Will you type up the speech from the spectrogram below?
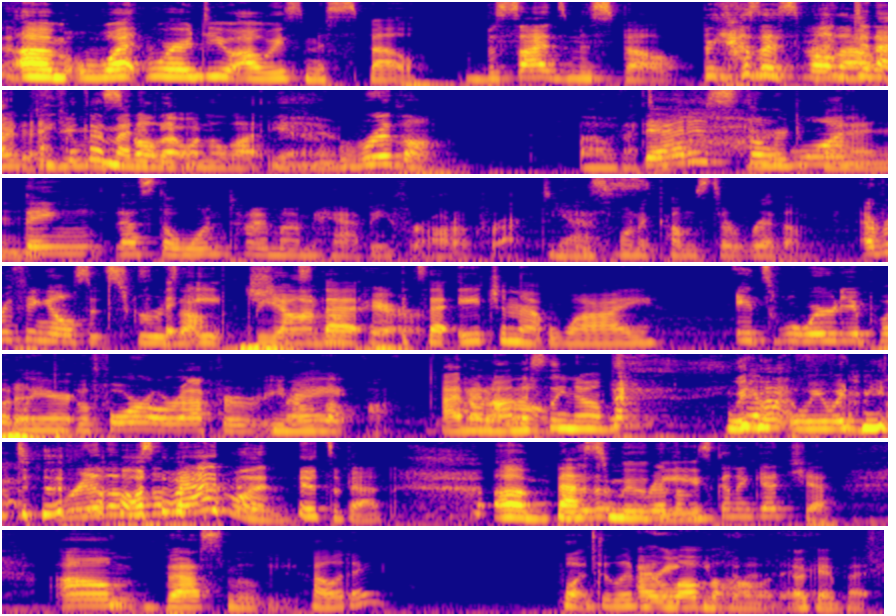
Um, what word do you always misspell? Besides misspell, because I spell that. Did I- I, I do think I might have that one a lot. yeah. Rhythm. Oh, that's That is the hard one, thing. That's the one time I'm happy for autocorrect. Yes. Is when it comes to rhythm. Everything else it screws up H. beyond it's that, repair. It's that H and that Y. It's where do you put it? Where- Before or after? You know. The, I don't, know. honestly know. We, would- we would need to. Rhythm's a bad one. It's a bad. Um, best Rhythm- movie. Rhythm's gonna get you. Um, best movie. Holiday. Blunt delivery. I love The. Holiday. Okay, but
